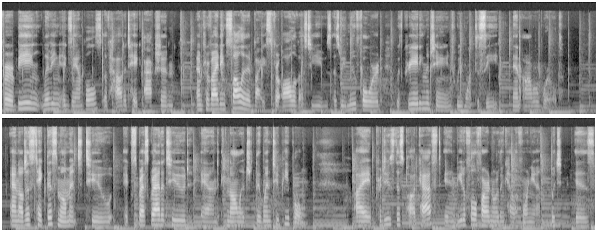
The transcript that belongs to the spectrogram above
for being living examples of how to take action and providing solid advice for all of us to use as we move forward with creating the change we want to see in our world. And I'll just take this moment to express gratitude and acknowledge the Wintu people. I produce this podcast in beautiful far northern California, which is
